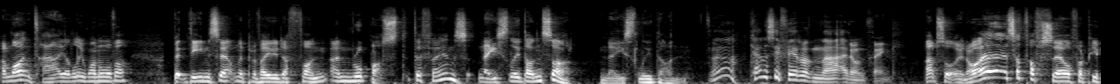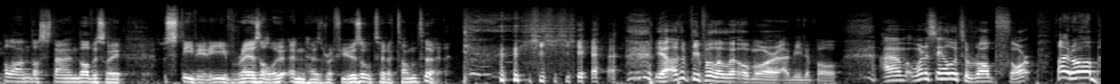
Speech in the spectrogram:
I'm not entirely won over, but Dean certainly provided a fun and robust defence. Nicely done, sir. Nicely done. oh, can't say fairer than that, I don't think. Absolutely not. It's a tough sell for people to understand. Obviously, Stevie Reeve resolute in his refusal to return to it. yeah. Yeah, other people a little more amenable. Um, I want to say hello to Rob Thorpe, Hi, Rob.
